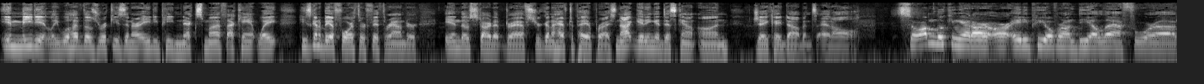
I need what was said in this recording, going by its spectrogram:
immediately, we'll have those rookies in our ADP next month. I can't wait. He's going to be a fourth or fifth rounder in those startup drafts. You're going to have to pay a price. Not getting a discount on J.K. Dobbins at all. So I'm looking at our, our ADP over on DLF for uh,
